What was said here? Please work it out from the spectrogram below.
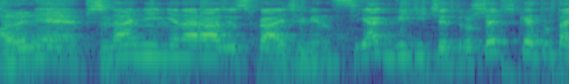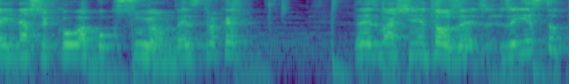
Ale nie, przynajmniej nie na razie, słuchajcie, więc jak widzicie, troszeczkę tutaj nasze koła boksują. To jest trochę. To jest właśnie to, że, że- jest ok,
